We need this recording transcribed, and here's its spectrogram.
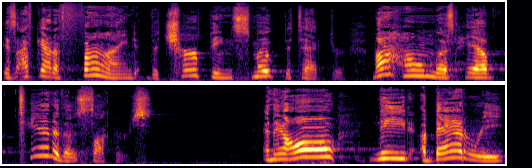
is I've got to find the chirping smoke detector. My home must have 10 of those suckers. And they all need a battery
